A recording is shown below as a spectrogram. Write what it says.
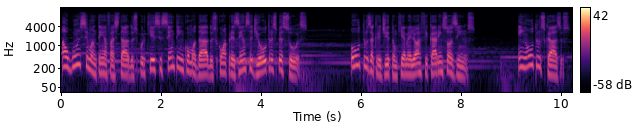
Alguns se mantêm afastados porque se sentem incomodados com a presença de outras pessoas. Outros acreditam que é melhor ficarem sozinhos. Em outros casos,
